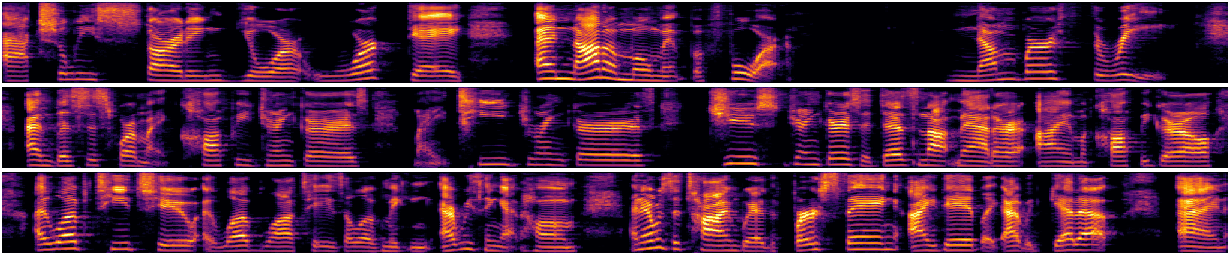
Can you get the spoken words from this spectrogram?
actually starting your workday and not a moment before. Number three, and this is for my coffee drinkers, my tea drinkers, juice drinkers, it does not matter. I am a coffee girl. I love tea too. I love lattes. I love making everything at home. And there was a time where the first thing I did, like I would get up and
